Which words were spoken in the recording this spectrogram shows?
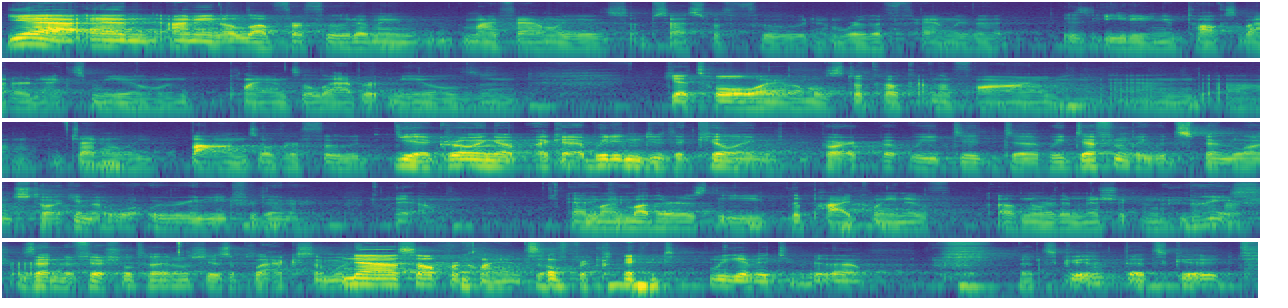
Yeah, and I mean a love for food. I mean, my family is obsessed with food, and we're the family that is eating and talks about our next meal and plans elaborate meals and gets whole animals to cook on the farm and, and um, generally bonds over food. Yeah, growing up, I, we didn't do the killing part, but we did. Uh, we definitely would spend lunch talking about what we were going to eat for dinner. Yeah, and my mother is the the pie queen of of Northern Michigan. Nice. sure. Is that an official title? She has a plaque somewhere. No, self-proclaimed. Self-proclaimed. we give it to her though. That's good. That's good.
